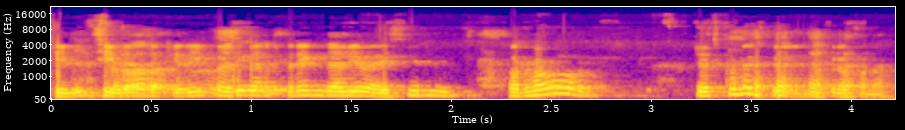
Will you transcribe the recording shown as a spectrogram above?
Si, si desde que dijo Sí. Star Trek ya le iba a decir, por favor, desconecte el micrófono.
